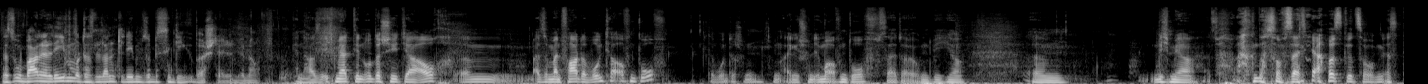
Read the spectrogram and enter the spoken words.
Das urbane Leben und das Landleben so ein bisschen gegenüberstellen, genau. Genau, also ich merke den Unterschied ja auch. Ähm, also mein Vater wohnt ja auf dem Dorf. Der wohnt ja schon, schon eigentlich schon immer auf dem Dorf, seit er irgendwie hier ähm, nicht mehr, also andersrum, seit er ausgezogen ist.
